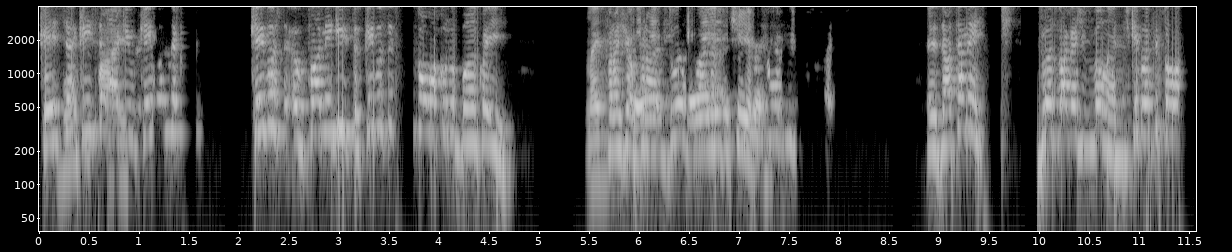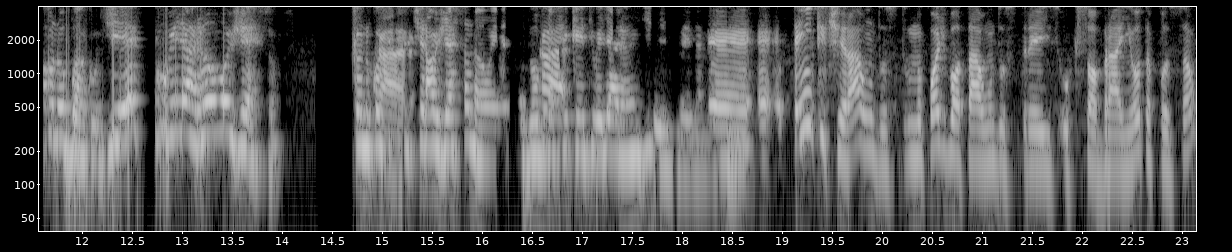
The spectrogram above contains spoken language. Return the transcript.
Quem, Bom quem será que. Quem você, quem você. Flamenguistas, quem vocês colocam no banco aí? Mas Pra, quem, pra duas quem vagas- ele tira? Exatamente. Duas vagas de volante. Quem vocês colocam no banco? Diego, William Arão ou Gerson? Porque eu não consigo Cara. tirar o Gerson, não. hein? Essa dúvida Cara, fica entre o William Arão e Diego. Aí, na minha opinião. É, é, tem que tirar um dos. Não pode botar um dos três, o que sobrar em outra posição?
